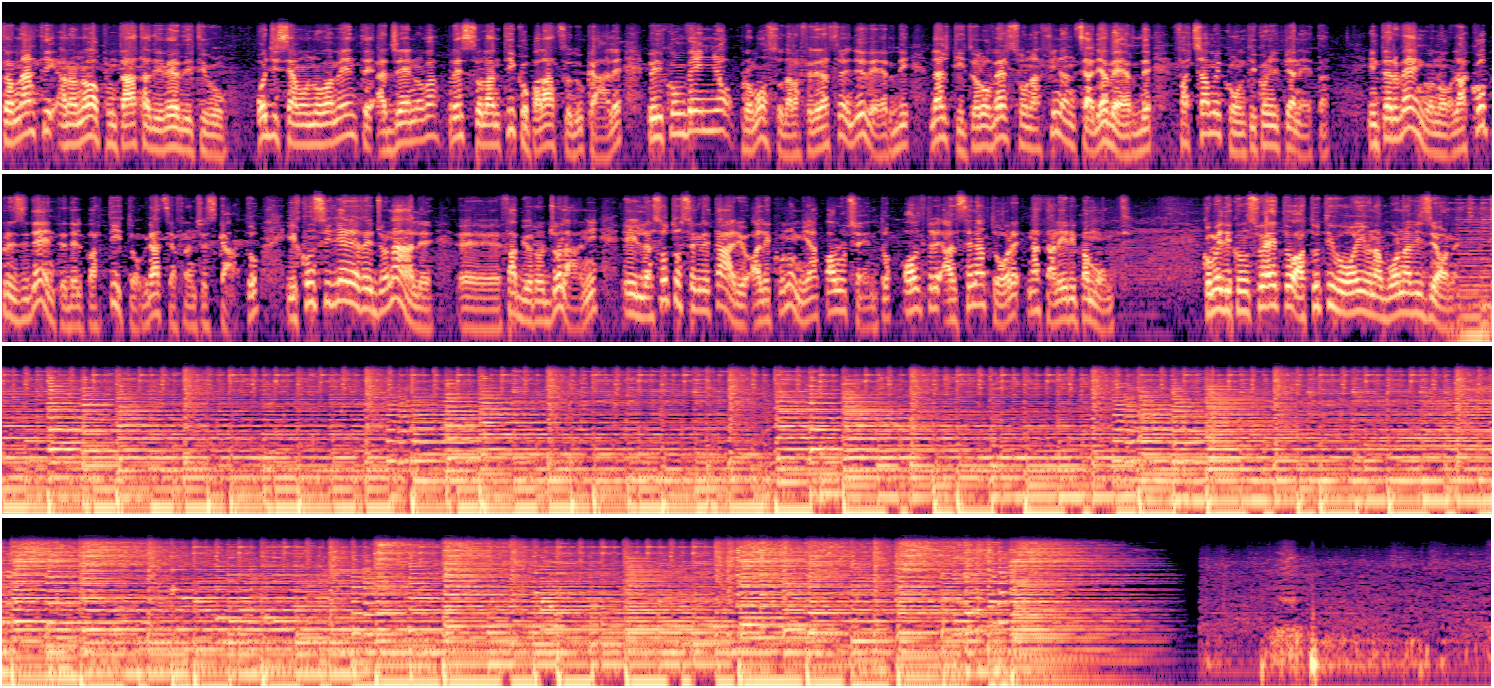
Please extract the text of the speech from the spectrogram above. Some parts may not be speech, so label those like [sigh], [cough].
Bentornati a una nuova puntata di Verdi TV. Oggi siamo nuovamente a Genova, presso l'antico Palazzo Ducale, per il convegno promosso dalla Federazione dei Verdi dal titolo Verso una finanziaria verde, facciamo i conti con il pianeta. Intervengono la co-presidente del partito Grazia Francescato, il consigliere regionale eh, Fabio Roggiolani e il sottosegretario all'economia Paolo Cento, oltre al senatore Natale Ripamonti. Come di consueto a tutti voi una buona visione.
